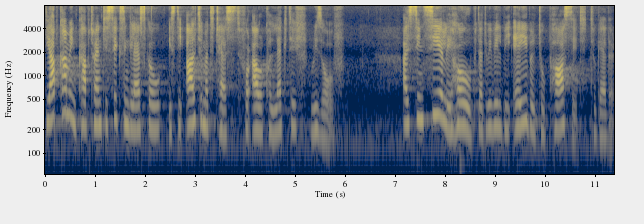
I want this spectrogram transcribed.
The upcoming COP26 in Glasgow is the ultimate test for our collective resolve. I sincerely hope that we will be able to pass it together.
